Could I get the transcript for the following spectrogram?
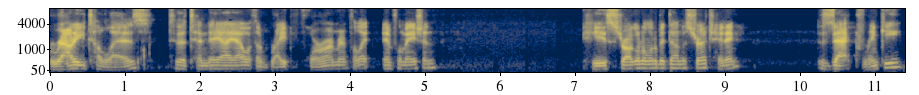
Rowdy Tellez to the 10 day IL with a right forearm infla- inflammation. He's struggled a little bit down the stretch hitting. Zack Greinke,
